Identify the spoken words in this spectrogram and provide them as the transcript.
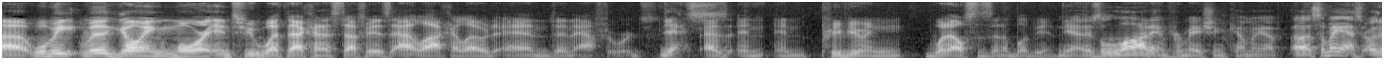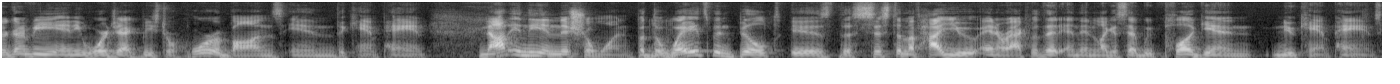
Uh, we'll be we're going more into what that kind of stuff is at Lock and Load and then afterwards. Yes. As in, in previewing what else is in Oblivion. Yeah, there's a lot of information coming up. Uh, somebody asked, are there going to be any Warjack Beast or Horror bonds in the campaign? Not in the initial one, but the way it's been built is the system of how you interact with it, and then, like I said, we plug in new campaigns.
